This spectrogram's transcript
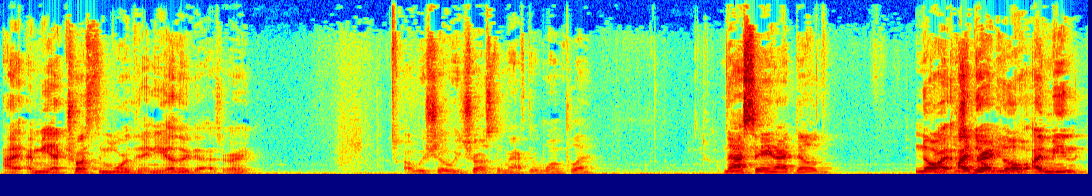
I, I mean, I trust him more than any other guys, right? Are we sure we trust him after one play? Not saying I don't. No, I, I don't ready. know. I mean,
